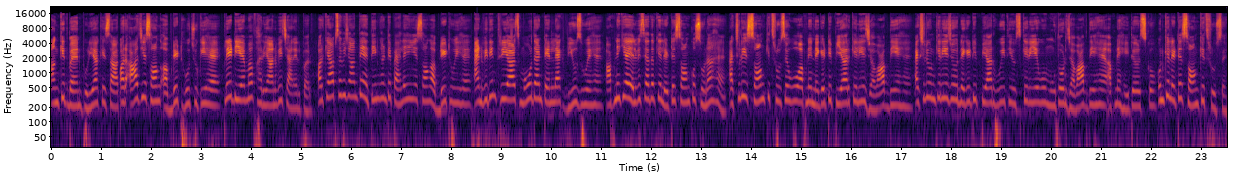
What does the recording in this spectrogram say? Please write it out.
अंकित बयानपुरिया के साथ। और आज ये सॉन्ग अपडेट हो चुकी है प्ले डीएमएफ हरियाणवी चैनल पर। और क्या आप सभी जानते हैं, तीन घंटे पहले ही ये सॉन्ग अपडेट हुई है? And within three hours more than ten lakh views हुए हैं। आपने क्या एलविस यादव के लेटेस्ट सॉन्ग को सुना है? एक्चुअली इस सॉन्ग के थ्रू से वो अपने नेगेटिव पीआर के लिए जवाब दिए हैं। एक्चुअली उनके लिए जो नेगेटिव पीआर हुई थी, उसके लिए वो मुँह तोड़ जवाब दिए हैं अपने हेटर्स को, उनके लेटेस्ट सॉन्ग के थ्रू से।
